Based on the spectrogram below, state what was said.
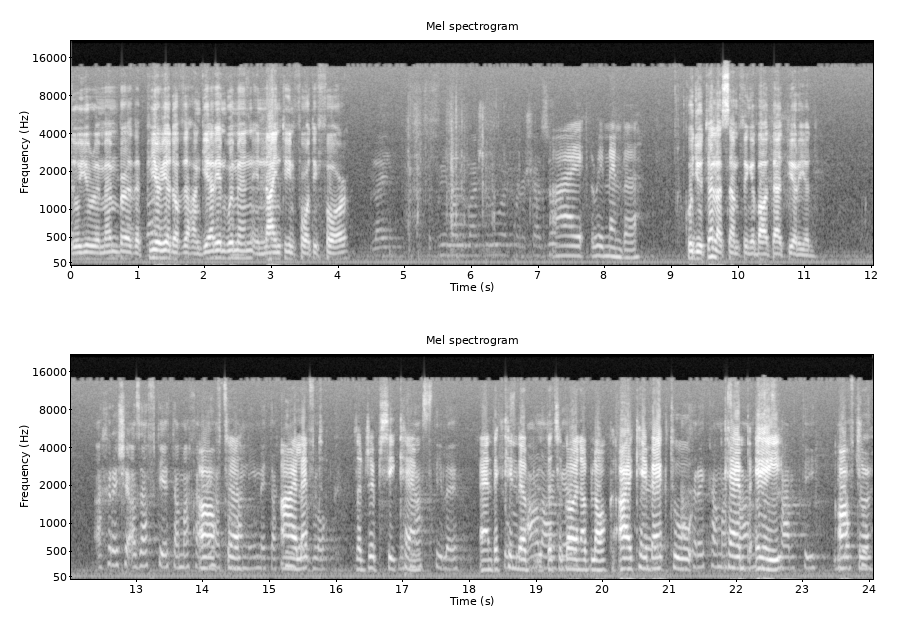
Do you remember the period of the Hungarian women in 1944? I remember. Could you tell us something about that period? After I left the gypsy camp and the, kinder, the a block, I came back to Camp A after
